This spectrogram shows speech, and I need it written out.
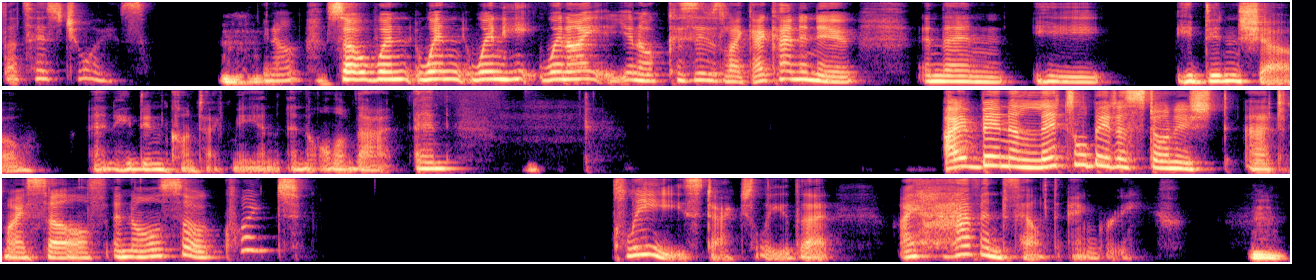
that's his choice. Mm-hmm. You know, so when when when he when I you know because it was like I kind of knew, and then he he didn't show and he didn't contact me and, and all of that. And I've been a little bit astonished at myself and also quite pleased actually that I haven't felt angry. Mm.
